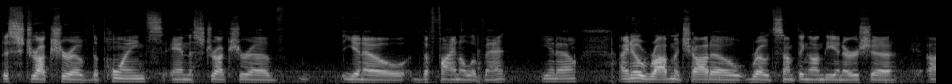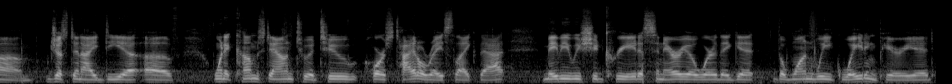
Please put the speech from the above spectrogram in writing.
the structure of the points and the structure of, you know, the final event. You know, I know Rob Machado wrote something on the inertia, um, just an idea of when it comes down to a two horse title race like that, maybe we should create a scenario where they get the one week waiting period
